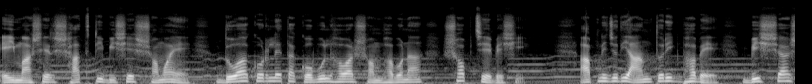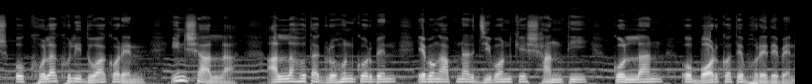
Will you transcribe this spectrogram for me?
এই মাসের সাতটি বিশেষ সময়ে দোয়া করলে তা কবুল হওয়ার সম্ভাবনা সবচেয়ে বেশি। আপনি যদি আন্তরিকভাবে বিশ্বাস ও খোলাখুলি দোয়া করেন, ইনশাআল্লাহ আল্লাহ তা গ্রহণ করবেন এবং আপনার জীবনকে শান্তি, কল্যাণ ও বরকতে ভরে দেবেন।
